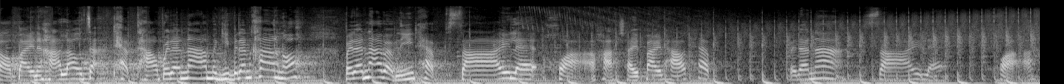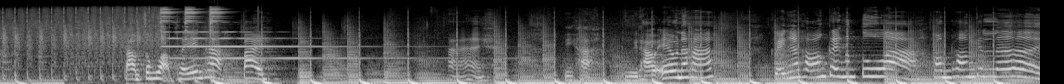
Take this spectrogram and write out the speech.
ต่อไปนะคะ เราจะแถบเท้าไปด้านหน้า เมื่อกี้ไปด้านข้างเนาะ ไปด้านหน้าแบบนี้แถบซ้ายและขวาค่ะ ใช้ปลายเท้าแถบไปด้านหน้า ซ้ายและขวา ตามจังหวะเพลงค่ะ ไปนี่ค่ะ มือเท้าเอวนะคะ เกรงหน้าท้อง เกรงลำตัว พร้อมๆกันเลย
